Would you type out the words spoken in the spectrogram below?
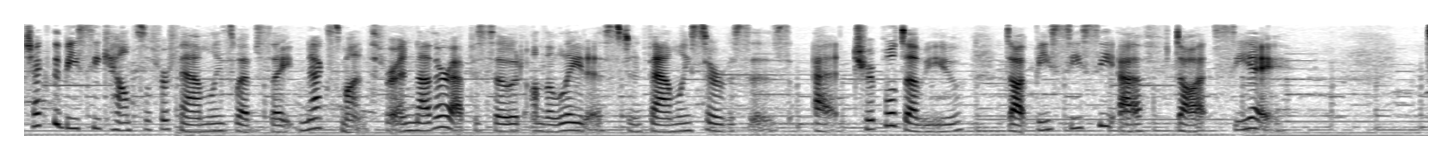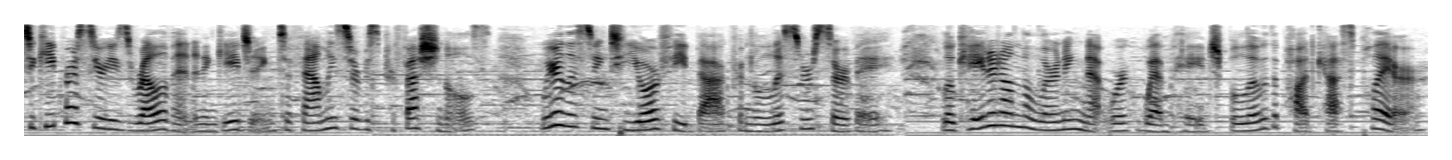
Check the BC Council for Families website next month for another episode on the latest in family services at www.bccf.ca. To keep our series relevant and engaging to family service professionals, we're listening to your feedback from the listener survey located on the Learning Network webpage below the podcast player.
